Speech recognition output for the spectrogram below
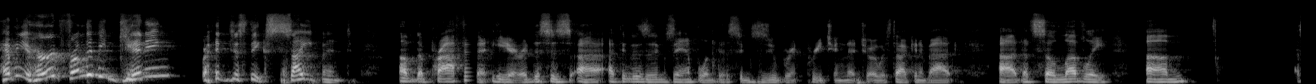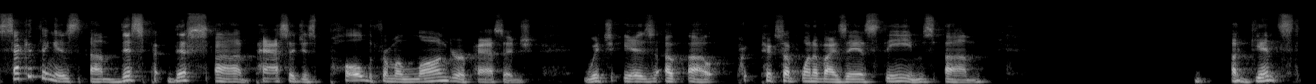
Haven't you heard from the beginning? Right? Just the excitement of the prophet here. This is, uh, I think this is an example of this exuberant preaching that Joy was talking about. Uh, that's so lovely. Um, second thing is um, this this uh, passage is pulled from a longer passage, which is uh, uh, picks up one of Isaiah's themes. Um, against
